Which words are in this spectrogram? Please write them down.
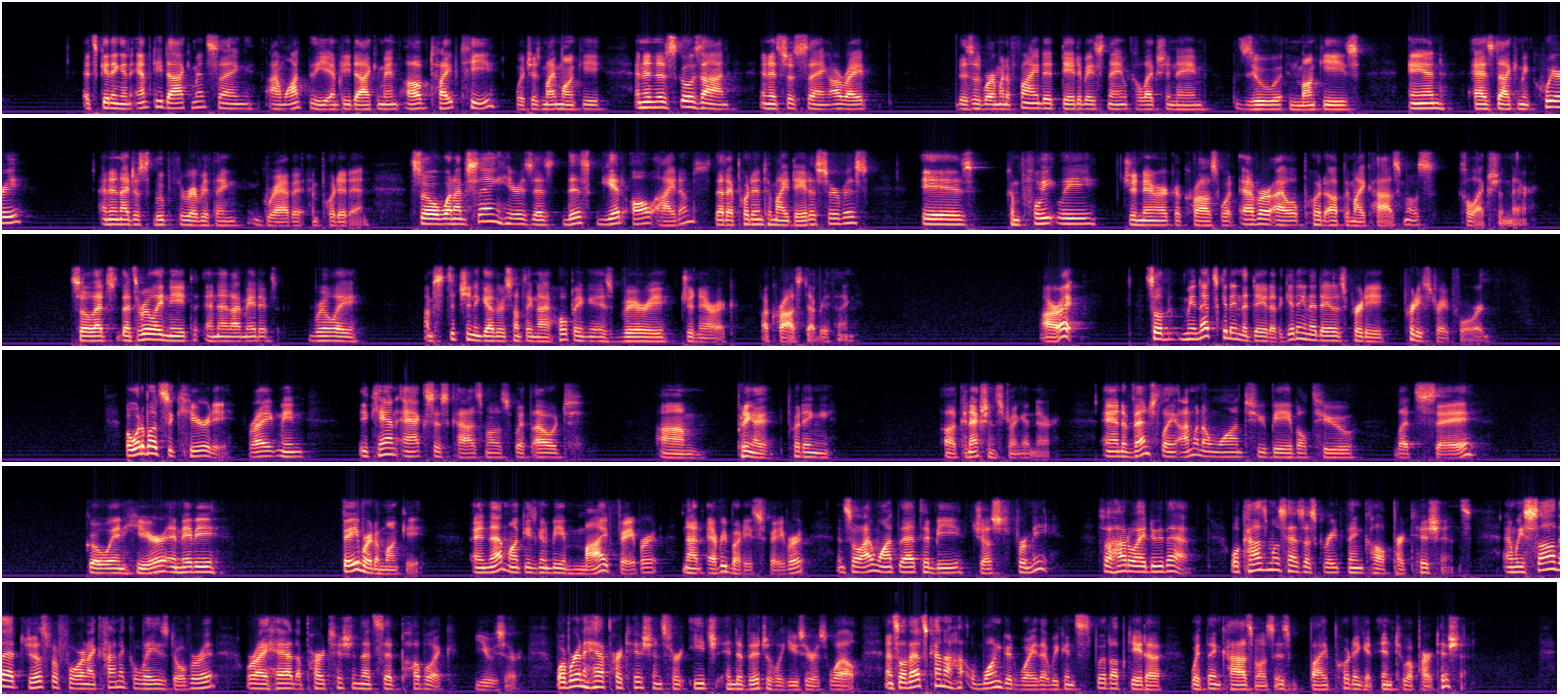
It's getting an empty document saying I want the empty document of type T, which is my monkey. And then this goes on and it's just saying, all right, this is where I'm going to find it, database name, collection name, zoo and monkeys, and as document query, and then I just loop through everything, grab it, and put it in. So what I'm saying here is this, this get all items that I put into my data service is completely generic across whatever I will put up in my Cosmos collection there. So that's that's really neat, and then I made it really, I'm stitching together something I'm hoping is very generic across everything. All right. So I mean that's getting the data. The getting the data is pretty pretty straightforward. But what about security, right? I mean, you can't access Cosmos without um, putting a putting a connection string in there. And eventually, I'm going to want to be able to, let's say, go in here and maybe favorite a monkey. And that monkey is going to be my favorite, not everybody's favorite. And so I want that to be just for me. So how do I do that? Well, Cosmos has this great thing called partitions. And we saw that just before, and I kind of glazed over it, where I had a partition that said public user. Well, we're going to have partitions for each individual user as well. And so that's kind of one good way that we can split up data within Cosmos is by putting it into a partition.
